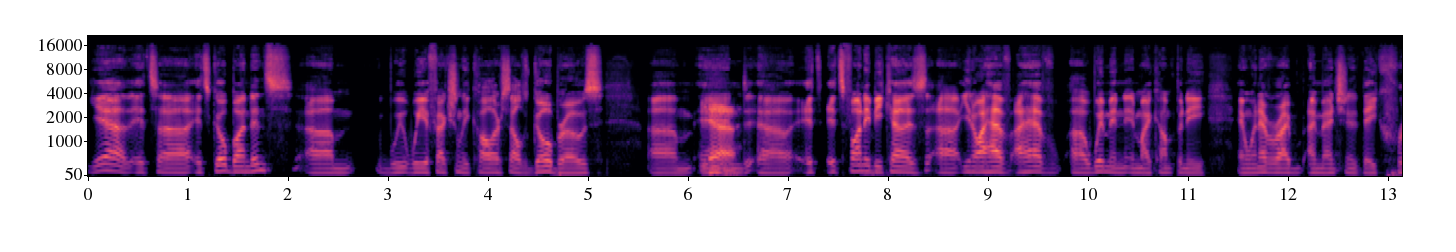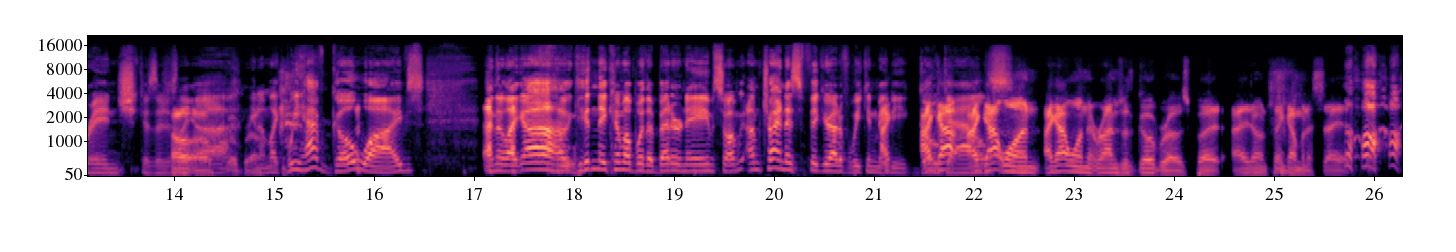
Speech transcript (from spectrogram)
yeah it's uh it's go abundance um we we affectionately call ourselves go bros um, and yeah. uh, it's it's funny because uh, you know I have I have uh, women in my company, and whenever I, I mention it, they cringe because they're just like, ah. and I'm like, we have Go Wives. and they're like, ah, couldn't they come up with a better name? So I'm, I'm trying to figure out if we can maybe I, go I got gals. I got one I got one that rhymes with Go Bros, but I don't think I'm gonna say it.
